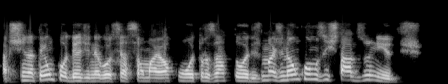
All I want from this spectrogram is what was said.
A China tem um poder de negociação maior com outros atores, mas não com os Estados Unidos.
